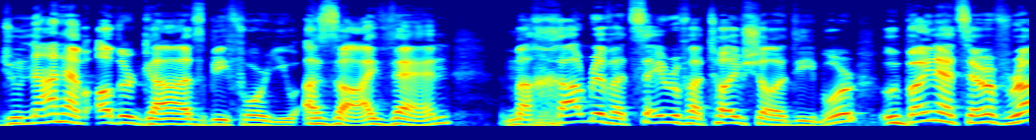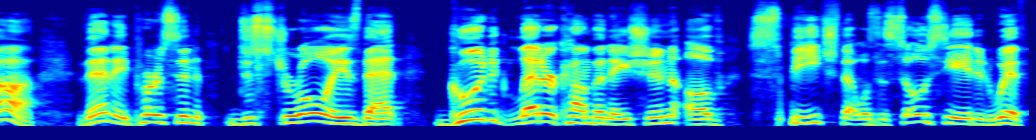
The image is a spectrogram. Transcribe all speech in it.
"Do not have other gods before you," azai, then then a person destroys that good letter combination of speech that was associated with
